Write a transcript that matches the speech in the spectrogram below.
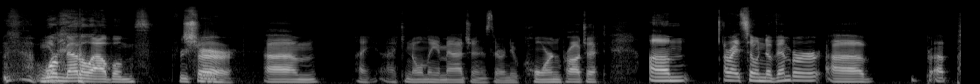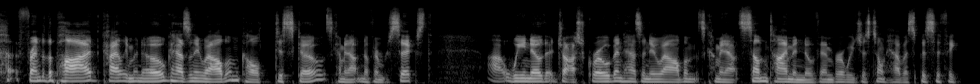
more metal albums for sure. sure. Um, I I can only imagine. Is there a new Korn project? Um, all right. So in November, uh, a friend of the pod, Kylie Minogue, has a new album called Disco. It's coming out November sixth. Uh, we know that Josh Groban has a new album that's coming out sometime in November. We just don't have a specific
